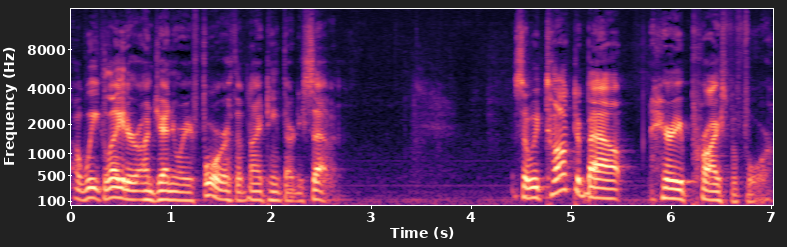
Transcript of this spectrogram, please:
a week later on January 4th of 1937. So we talked about Harry Price before,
